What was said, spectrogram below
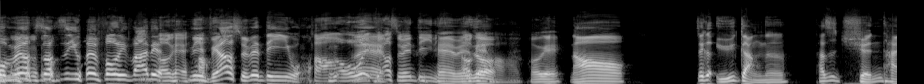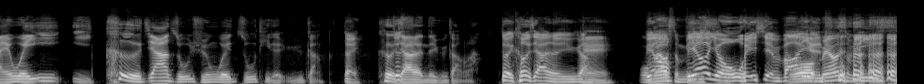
我没有说是因为风力发电。OK，你不要随便定义我。好，我也不要随便定义你。哎，没错 OK，然后这个渔港呢，它是全台唯一以客家族群为主体的渔港，对，客家人的渔港啦。对客家人的渔港，哎，我不要有什么意思不要有危险发我言，没有什么意思。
